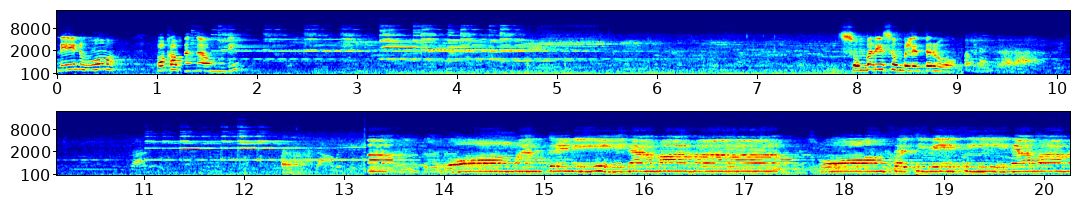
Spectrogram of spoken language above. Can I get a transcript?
నేను ఒక భంగా ఉంది. సుంబని సుంబులిద్దరూ ॐ मन्त्रिणे नमः। ॐ सचिवेथि नमः।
